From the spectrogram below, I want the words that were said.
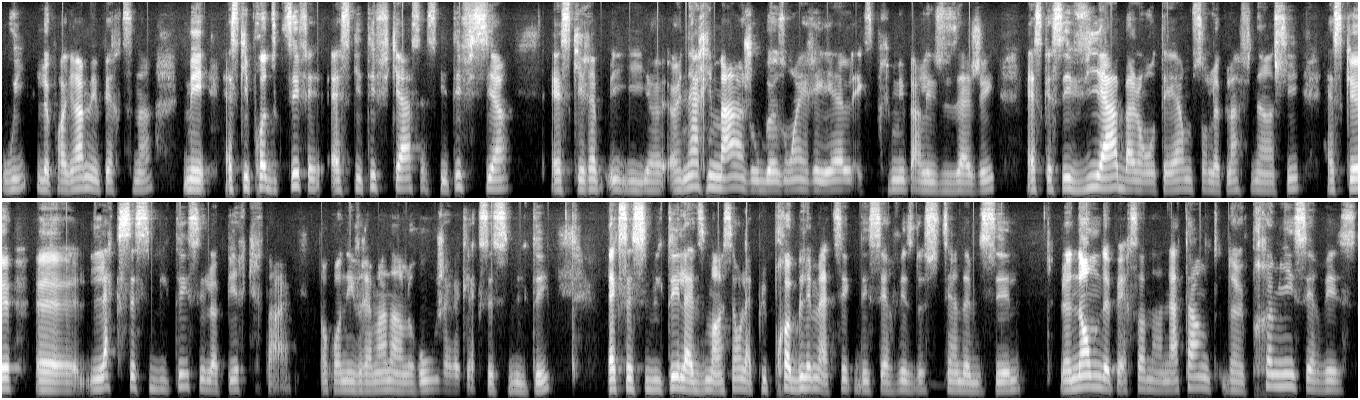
oui, le programme est pertinent, mais est-ce qu'il est productif, est-ce qu'il est efficace, est-ce qu'il est efficient? Est-ce qu'il y a un arrimage aux besoins réels exprimés par les usagers? Est-ce que c'est viable à long terme sur le plan financier? Est-ce que euh, l'accessibilité, c'est le pire critère? Donc, on est vraiment dans le rouge avec l'accessibilité. L'accessibilité est la dimension la plus problématique des services de soutien à domicile. Le nombre de personnes en attente d'un premier service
